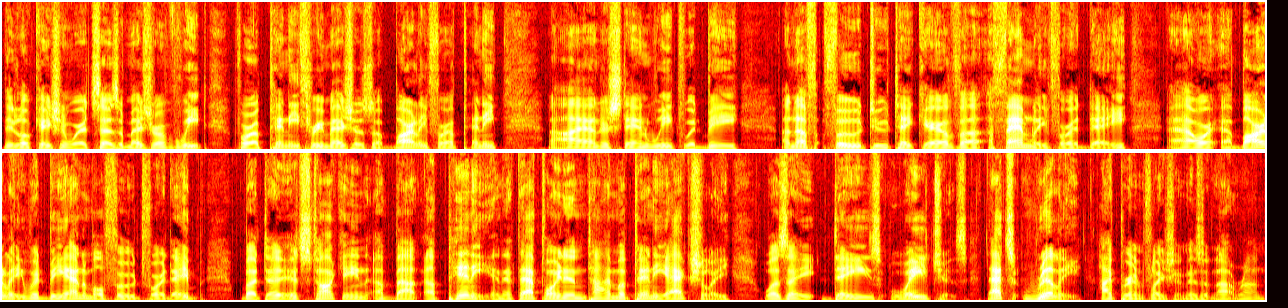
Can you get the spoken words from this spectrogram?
the location where it says a measure of wheat for a penny, three measures of barley for a penny. Now, I understand wheat would be enough food to take care of a, a family for a day or barley would be animal food for a day, but uh, it's talking about a penny. And at that point in time, a penny actually was a day's wages. That's really hyperinflation, is it not, Ron?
